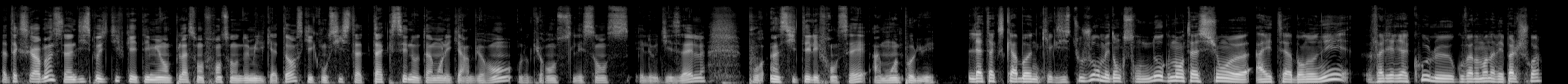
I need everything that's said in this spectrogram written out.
La taxe carbone, c'est un dispositif qui a été mis en place en France en 2014, qui consiste à taxer notamment les carburants, en l'occurrence l'essence et le diesel, pour inciter les Français à moins polluer la taxe carbone qui existe toujours, mais donc son augmentation euh, a été abandonnée. Valérie Acco, le gouvernement n'avait pas le choix?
